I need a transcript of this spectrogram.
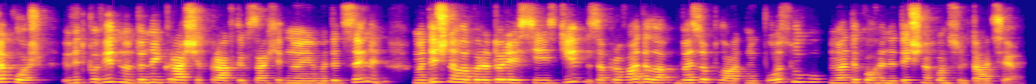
Також, відповідно до найкращих практик західної медицини, медична лабораторія CSD запровадила безоплатну послугу медико-генетична консультація.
